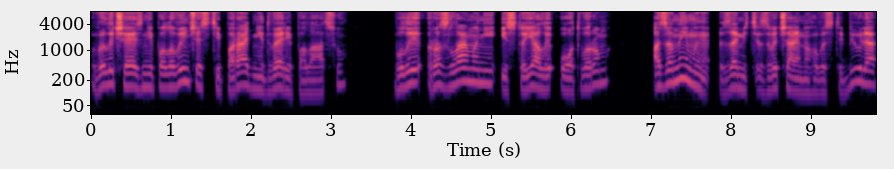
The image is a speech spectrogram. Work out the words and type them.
Величезні половинчасті парадні двері палацу були розламані і стояли отвором, а за ними, замість звичайного вестибюля,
